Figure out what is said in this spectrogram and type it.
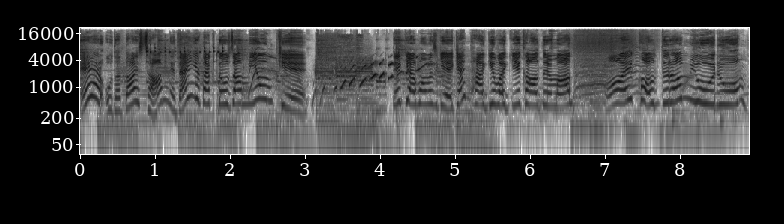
Eğer odadaysam neden yatakta uzanmıyorum ki? Tek yapmamız gereken Huggy Wuggy'yi kaldırmak. Ay kaldıramıyorum.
